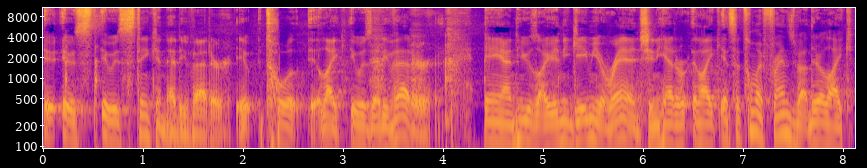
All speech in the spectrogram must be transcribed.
It, it was it was stinking Eddie Vedder. It totally like it was Eddie Vedder, and he was like, and he gave me a wrench, and he had a, like, and so I told my friends about. it. They're like,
